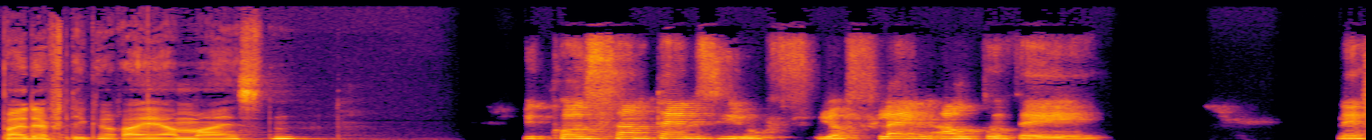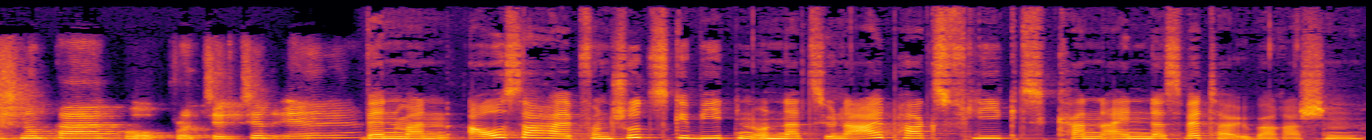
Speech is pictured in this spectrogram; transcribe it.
bei der Fliegerei am meisten? because sometimes you you're flying out of the National Park or protected area. Wenn man außerhalb von Schutzgebieten und Nationalparks fliegt, kann einen das Wetter überraschen.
